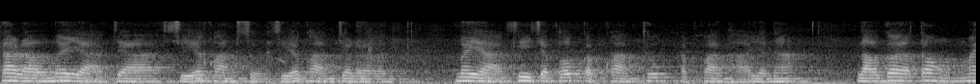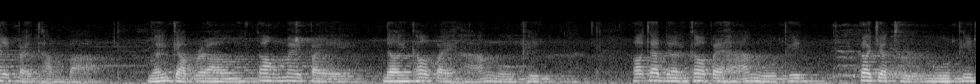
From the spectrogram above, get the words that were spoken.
ถ้าเราไม่อยากจะเสียความสุขเสียความเจริญ ไม่อยากที่จะพบกับความทุกข์กับความหายนะ เราก็ต้องไม่ไปทำบาป เหมือนกับเราต้องไม่ไปเดินเข้าไปหางูพิษ เพราะถ้าเดินเข้าไปหางูพิษ ก็จะถูกงูพิษ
